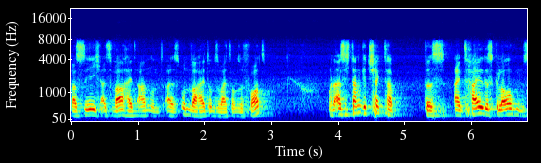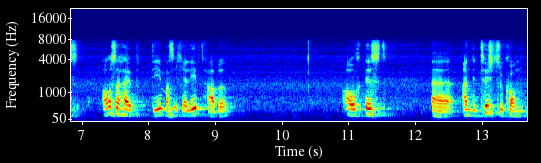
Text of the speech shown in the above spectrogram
Was sehe ich als Wahrheit an und als Unwahrheit und so weiter und so fort. Und als ich dann gecheckt habe, dass ein Teil des Glaubens außerhalb dem, was ich erlebt habe, auch ist, äh, an den Tisch zu kommen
